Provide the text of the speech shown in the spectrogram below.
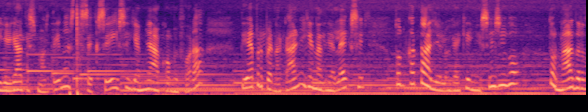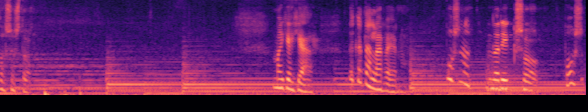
η γιαγιά της Μαρτίνας της εξήγησε για μια ακόμη φορά τι έπρεπε να κάνει για να διαλέξει τον κατάλληλο για εκείνη σύζυγο, τον άντρα το σωστό. Μα γιαγιά, δεν καταλαβαίνω. Πώς να, να ρίξω, πώς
